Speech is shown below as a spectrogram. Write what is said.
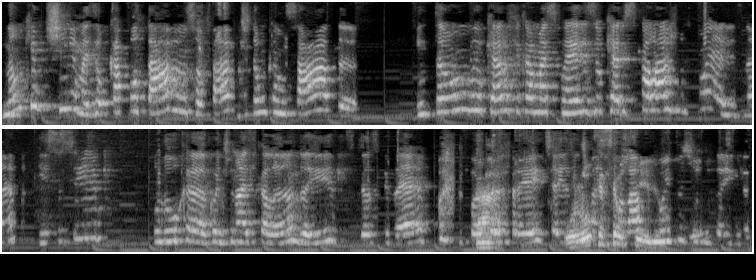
não que eu tinha, mas eu capotava no sofá de tão cansada. Então eu quero ficar mais com eles e eu quero escalar junto com eles, né? Isso se o Luca continuar escalando aí, se Deus quiser, for ah, pra frente, aí o Luca é seu filho. muito junto ainda.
